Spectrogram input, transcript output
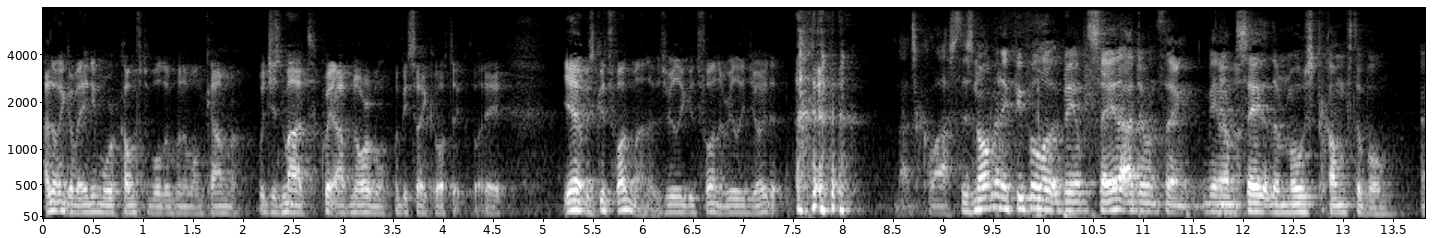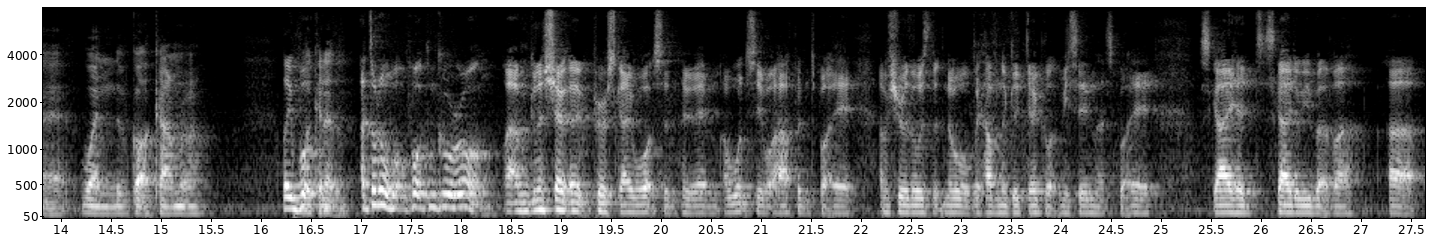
I don't think I'm any more comfortable than when I'm on camera, which is mad, quite abnormal, maybe psychotic. But uh, yeah, it was good fun, man. It was really good fun. I really enjoyed it. That's class. There's not many people that would be able to say that. I don't think being able to say that they're most comfortable uh, when they've got a camera like what, looking at them. I don't know what, what can go wrong. I'm going to shout out poor Sky Watson, who um, I won't say what happened, but uh, I'm sure those that know will be having a good giggle at me saying this. But uh, Sky had Sky had a wee bit of a, a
